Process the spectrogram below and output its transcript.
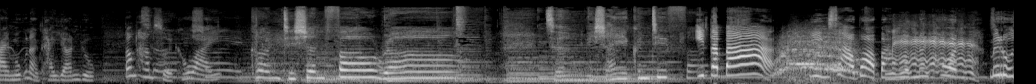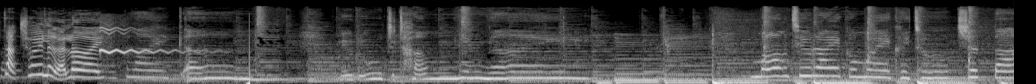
ตามสไตล์มุกหนังไทยย้อนยุค ต้องทำสวยเข้าไว้ คนที่ฉันเฝ้ารอเธอไม่ใช่คนที่เฝ้าอิตาบ้า หญิงสาวบอบบางล้มทั้งคน ไม่รู้จักช่วยเหลือเลยใกล้กัน ไม่รู้จะทำยังไง มองที่ไรก็ไม่เคยถูกชะตา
